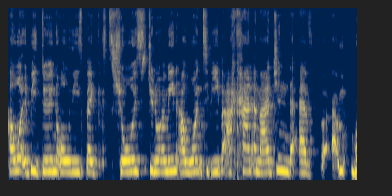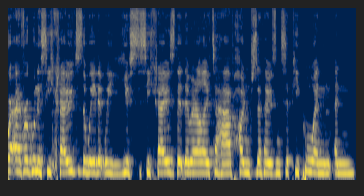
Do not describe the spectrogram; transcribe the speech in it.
I want to be doing all these big shows. Do you know what I mean? I want to be, but I can't imagine that ev- um, we're ever going to see crowds the way that we used to see crowds. That they were allowed to have hundreds of thousands of people and and.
